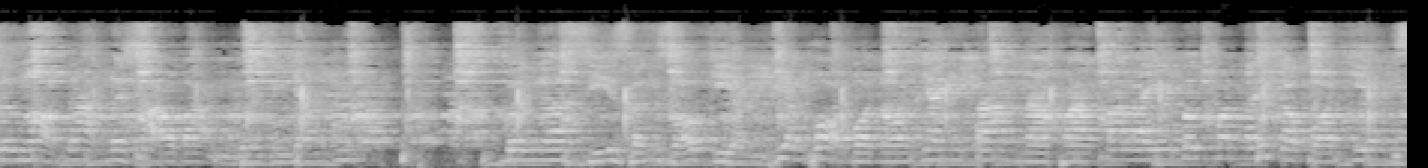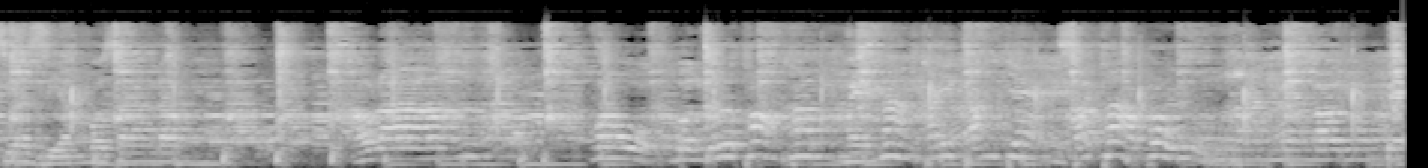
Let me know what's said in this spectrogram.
ซึ่งหอบด้านในสาวบ้านเบิ่งสิยังเบิ่งสีสันสอเกียงเพียงพ่อบ่นอนใหญ่ตามหน้าผากปลาไหลเบิ่งวันไหนก็ปอดเกียงเสียเสียงบ่สร้างดำ เอาล่ะเว้าเบิ่งเด้อท้องคำให้นางไขขันแจ้งสัทธาพระหูงานแม่นเราอยู่แต่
